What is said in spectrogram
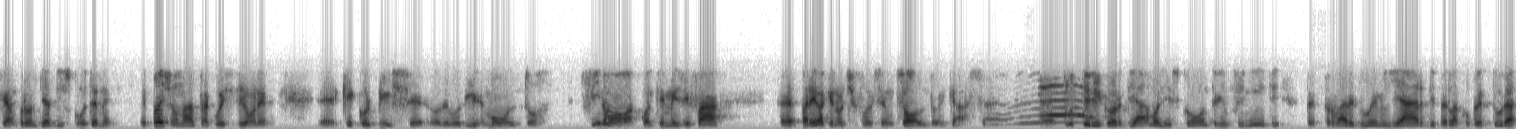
siamo pronti a discuterne. E poi c'è un'altra questione eh, che colpisce, lo devo dire, molto. Fino a qualche mese fa eh, pareva che non ci fosse un soldo in cassa. Eh, tutti ricordiamo gli scontri infiniti per trovare 2 miliardi per la copertura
